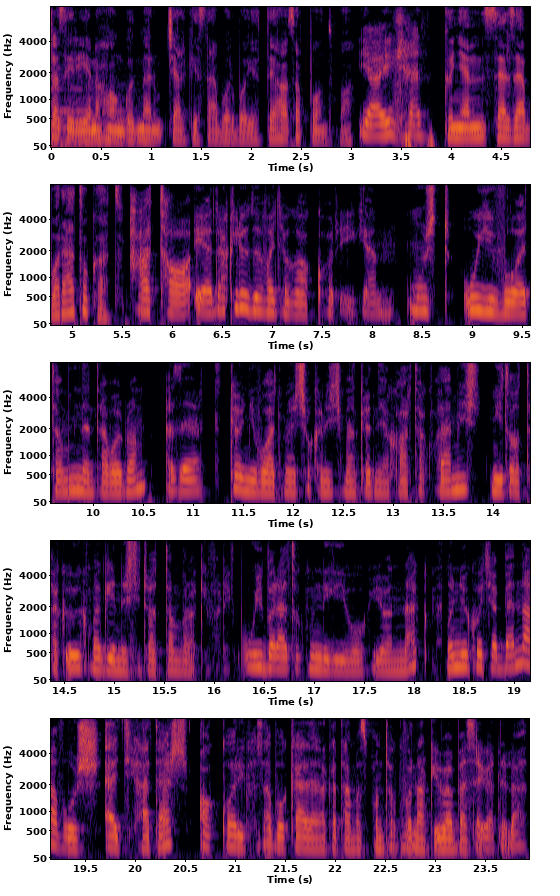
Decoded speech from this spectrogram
Most azért ilyen a hangod, mert cserkésztáborba jöttél haza pont ma? Ja, igen. Könnyen szerzel barátokat? Hát, ha érdeklődő vagyok, akkor igen. Most új voltam minden táborban, ezért könnyű volt, mert sokan ismerkedni akartak velem is. Nyitottak ők, meg én is nyitottam valaki felé. Új barátok mindig jók jönnek. Mondjuk, hogyha bennávos egy hetes, akkor igazából kellenek a támaszpontok, van, akivel beszélgetni lehet.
